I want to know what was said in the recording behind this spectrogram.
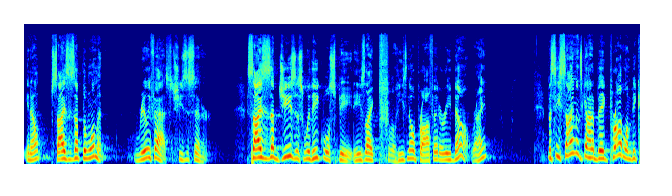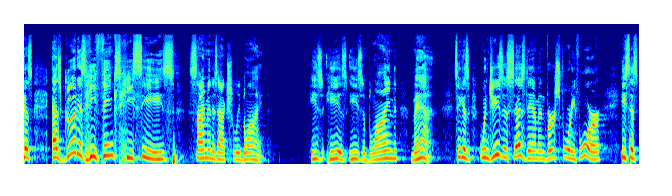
You know, sizes up the woman. really fast. She's a sinner. Sizes up Jesus with equal speed. He's like, well, he's no prophet, or he'd know, right? But see, Simon's got a big problem because as good as he thinks he sees, Simon is actually blind. He's, he is, he's a blind man. See, because when Jesus says to him in verse 44, he says,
